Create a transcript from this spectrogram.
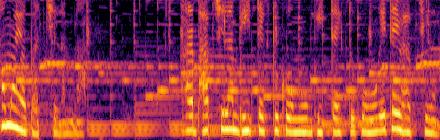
সময়ও পাচ্ছিলাম না। আর ভাবছিলাম ভিড়টা একটু কমুক, ভিড়টা একটু কমুক, এটাই ভাবছিলাম।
